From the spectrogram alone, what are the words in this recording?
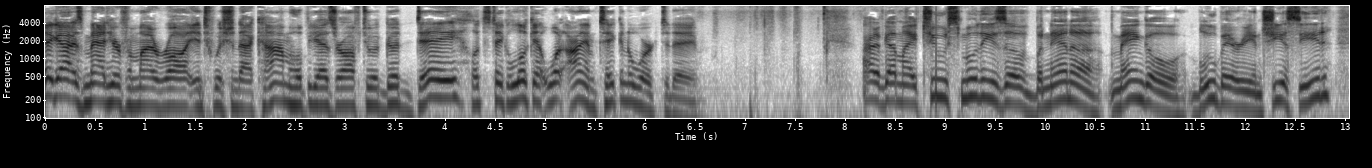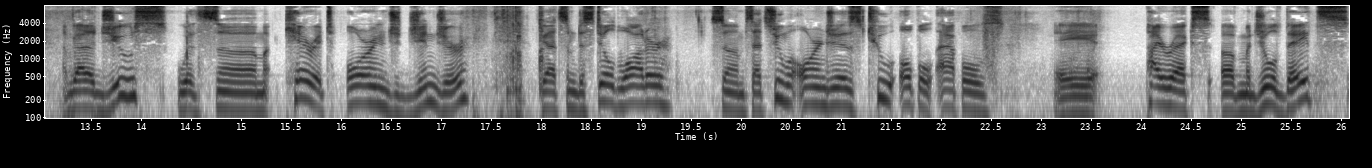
Hey guys, Matt here from myrawintuition.com. Hope you guys are off to a good day. Let's take a look at what I am taking to work today. All right, I've got my two smoothies of banana, mango, blueberry, and chia seed. I've got a juice with some carrot, orange, ginger. Got some distilled water, some satsuma oranges, two opal apples, a Pyrex of medjool dates,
